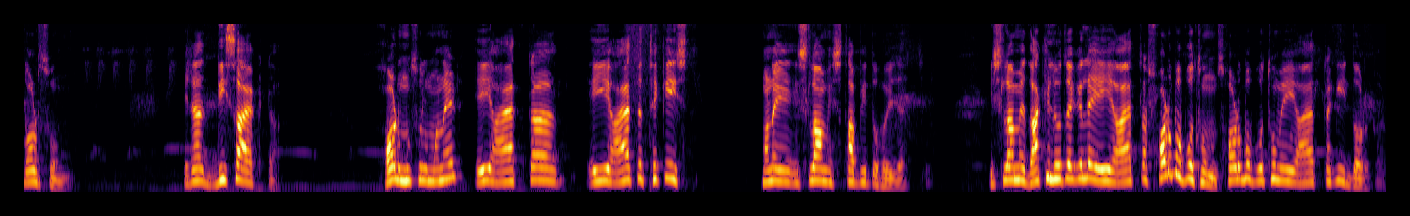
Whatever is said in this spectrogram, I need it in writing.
দর্শন এটা দিশা একটা। হর মুসলমানের এই আয়াতটা, এই আয়াতের থেকেই মানে ইসলাম স্থাপিত হয়ে যাচ্ছে। ইসলামে দাখিল হতে গেলে এই আয়াতটা সর্বপ্রথম সর্বপ্রথম এই আয়াতটাকেই দরকার।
